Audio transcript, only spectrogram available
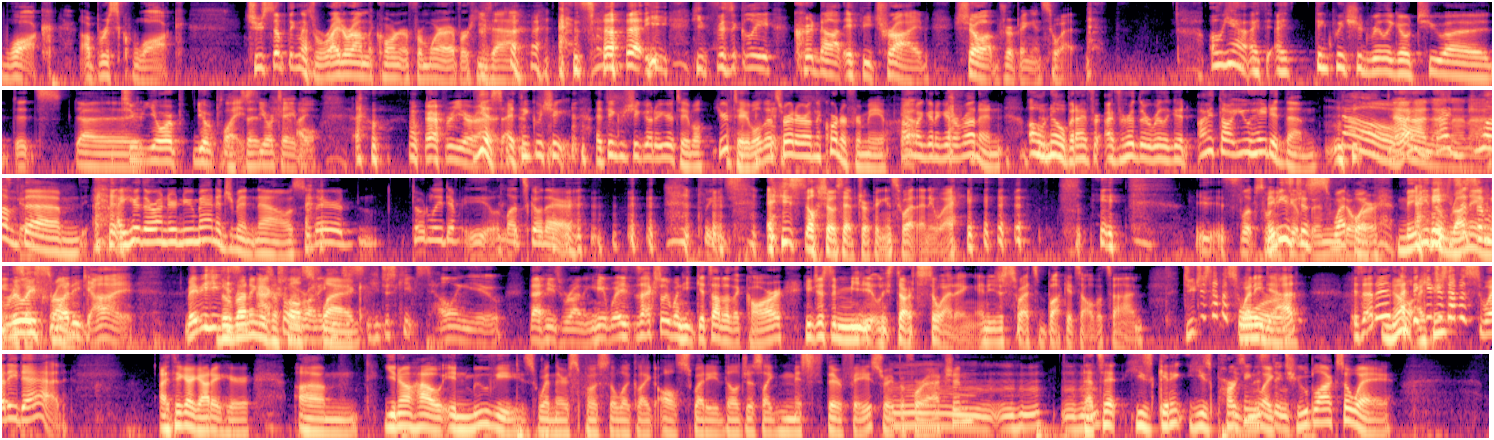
walk, a brisk walk. Choose something that's right around the corner from wherever he's at, and so that he he physically could not, if he tried, show up dripping in sweat. oh yeah i, th- I think we should really go to uh it's uh to your your place, your table, wherever you're Yes, at. I think we should. I think we should go to your table. Your table. That's right around the corner from me. How am I going to get a run in? Oh no, but I've I've heard they're really good. I thought you hated them. No, No, I, no, I no, love them. I hear they're under new management now, so they're totally different. Let's go there, please. He still shows up dripping in sweat anyway. he, he slips. Maybe he's just sweat the boy. Maybe the he's running just a really sweaty guy. Maybe he The running is a false running. He just, he just keeps telling you that he's running. He it's actually when he gets out of the car, he just immediately starts sweating, and he just sweats buckets all the time. Do you just have a sweaty Or- dad? Is that it? No, I think I you just have a sweaty dad. I think I got it here. Um, you know how in movies when they're supposed to look like all sweaty, they'll just like mist their face right before action. Mm-hmm, That's it. He's getting. He's parking like two blocks away,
